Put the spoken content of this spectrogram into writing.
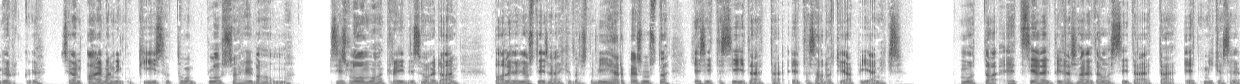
myrkkyjä. Se on aivan niin kuin kiistattoman plussa hyvä homma. Siis luomuahan kritisoidaan paljon justiinsa ehkä tuosta viherpesusta ja sitten siitä, että, että sadot jää pieniksi. Mutta et siellä ei pitäisi ajatella sitä, että, että mikä se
